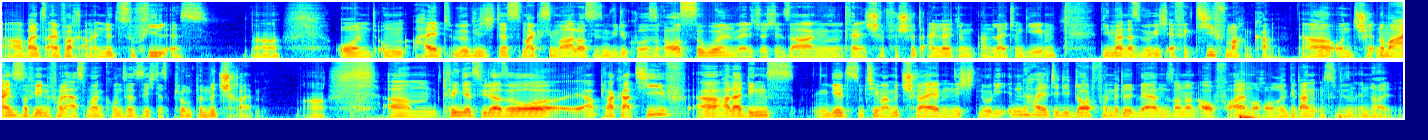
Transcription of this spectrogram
ja, weil es einfach am Ende zu viel ist. Ja. Und um halt wirklich das Maximale aus diesem Videokurs rauszuholen, werde ich euch jetzt sagen, so eine kleine Schritt-für-Schritt-Anleitung Anleitung geben, wie man das wirklich effektiv machen kann. Ja, und Schritt Nummer eins ist auf jeden Fall erstmal grundsätzlich das plumpe Mitschreiben. Ja, ähm, klingt jetzt wieder so ja, plakativ, ja, allerdings gilt es zum Thema Mitschreiben nicht nur die Inhalte, die dort vermittelt werden, sondern auch vor allem auch eure Gedanken zu diesen Inhalten.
